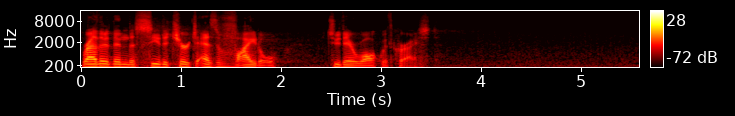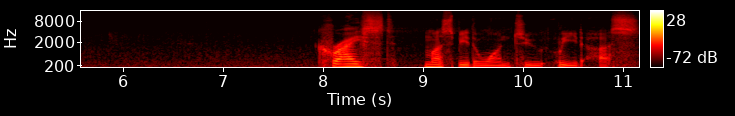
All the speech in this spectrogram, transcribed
rather than to see the church as vital to their walk with Christ. Christ must be the one to lead us.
